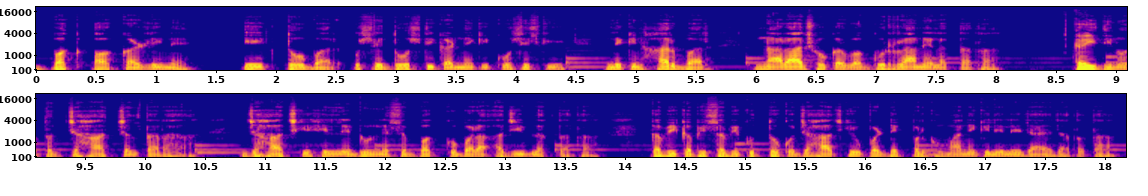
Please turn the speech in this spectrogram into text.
बक और कर्ली ने एक दो बार उससे दोस्ती करने की कोशिश की, लेकिन हर बार नाराज़ होकर वह गुर्राने लगता था। कई दिनों तक जहाज़ चलता रहा। जहाज़ के हिलने डुलने से बक को बड़ा अजीब लगता था। कभी कभी सभी कुत्तों को जहाज़ के ऊपर डेक पर घुमाने के लिए ले जाया जाता था।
